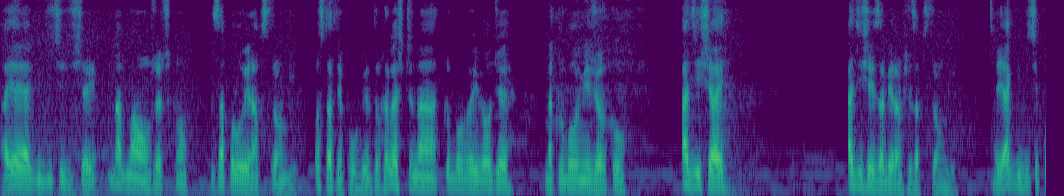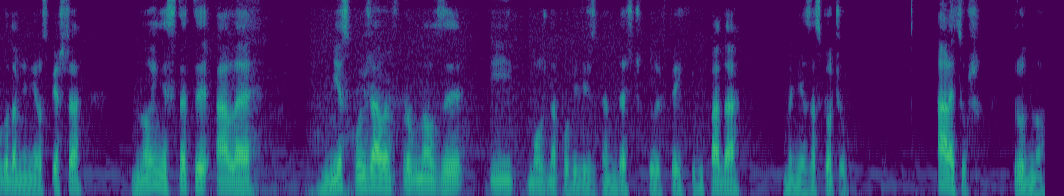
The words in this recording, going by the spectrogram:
a ja jak widzicie dzisiaj nad małą rzeczką zapoluję na pstrągi. Ostatnio połowiłem trochę leszczy na klubowej wodzie, na klubowym jeziorku, a dzisiaj, a dzisiaj zabieram się za pstrągi. Jak widzicie, pogoda mnie nie rozpieszcza, no i niestety, ale nie spojrzałem w prognozy i można powiedzieć, że ten deszcz, który w tej chwili pada, mnie zaskoczył. Ale cóż, trudno.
